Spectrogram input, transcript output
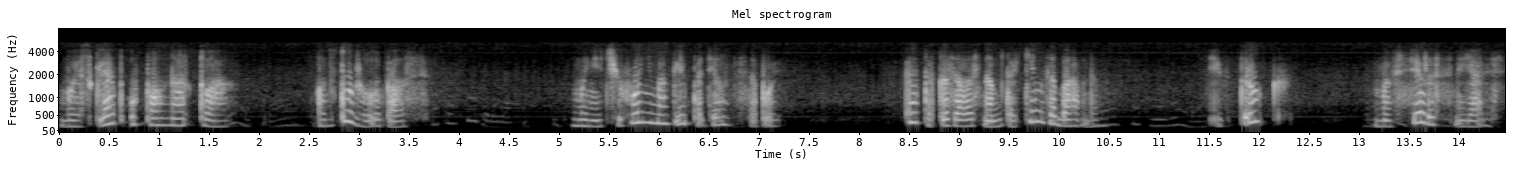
Мой взгляд упал на Артуа. Он тоже улыбался. Мы ничего не могли поделать с собой. Это казалось нам таким забавным. И вдруг мы все рассмеялись.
